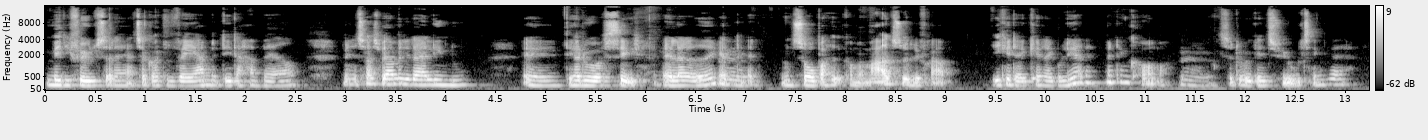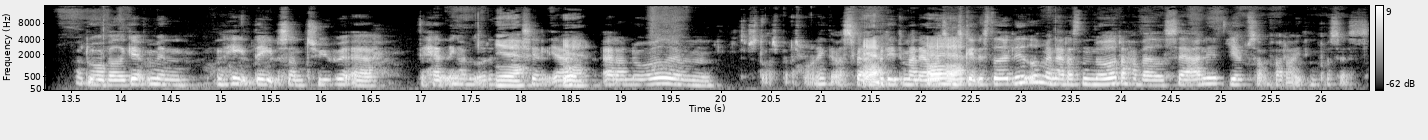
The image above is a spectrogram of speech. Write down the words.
med de følelser, der er. Jeg tør godt være med det, der har været. Men jeg tør også være med det, der er lige nu. Øh, det har du også set allerede, ikke? At, mm. at min sårbarhed kommer meget tydeligt frem. Ikke at jeg ikke kan regulere det, men den kommer. Mm. Så du er ikke i tvivl, tænker jeg. Og du har været igennem en, en hel del sådan type af behandlinger, lyder det yeah. til. Ja. Yeah. Er der noget, øhm, det er et stort spørgsmål, ikke? Det er også svært, yeah. fordi man er jo også yeah. forskellige steder i livet, men er der sådan noget, der har været særligt hjælpsomt for dig i din proces?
